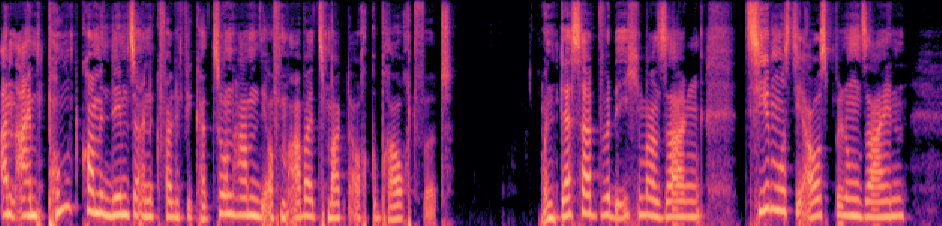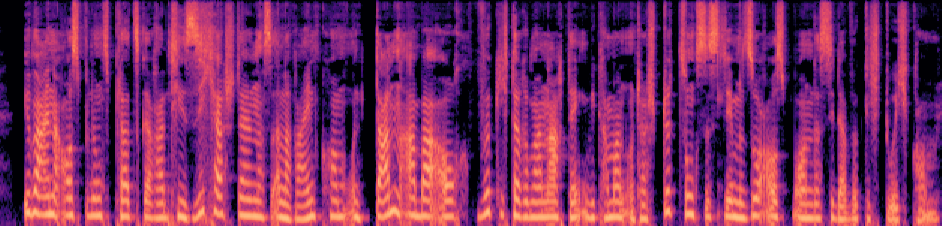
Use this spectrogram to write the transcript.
an einem Punkt kommen, in dem sie eine Qualifikation haben, die auf dem Arbeitsmarkt auch gebraucht wird. Und deshalb würde ich immer sagen, Ziel muss die Ausbildung sein, über eine Ausbildungsplatzgarantie sicherstellen, dass alle reinkommen und dann aber auch wirklich darüber nachdenken, wie kann man Unterstützungssysteme so ausbauen, dass sie da wirklich durchkommen.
